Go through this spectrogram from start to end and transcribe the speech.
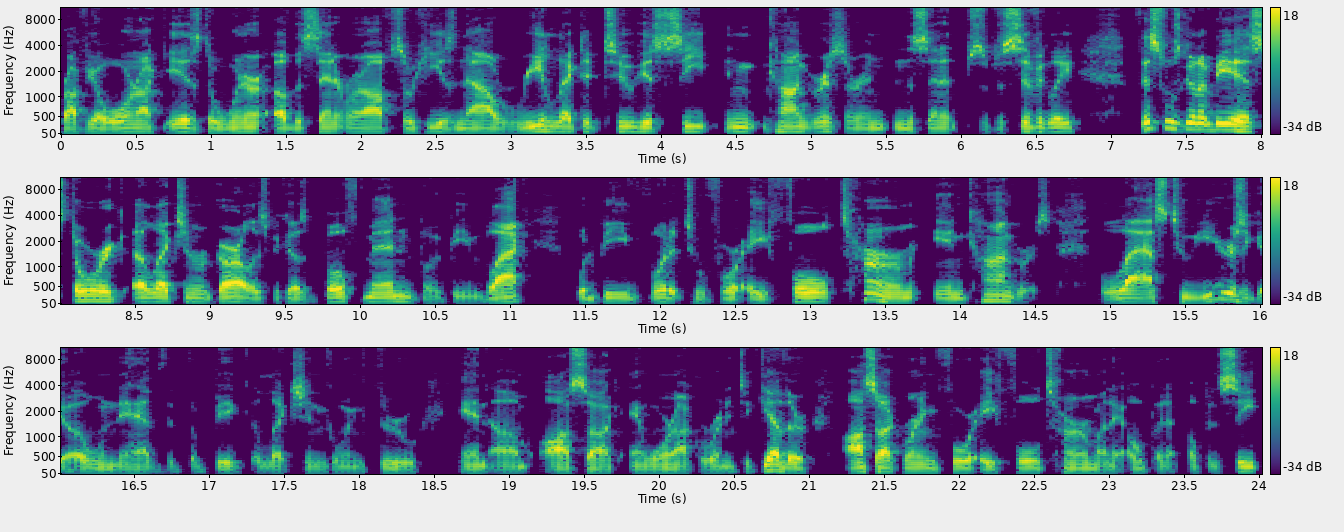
Raphael Warnock is the winner of the Senate runoff, so he is now reelected to his seat in Congress or in, in the Senate specifically. This was going to be a historic election, regardless, because both men, both being black, would be voted to for a full term in Congress. Last two years ago, when they had the, the big election going through, and um, Ossoff and Warnock were running together, Ossoff running for a full term on an open open seat,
